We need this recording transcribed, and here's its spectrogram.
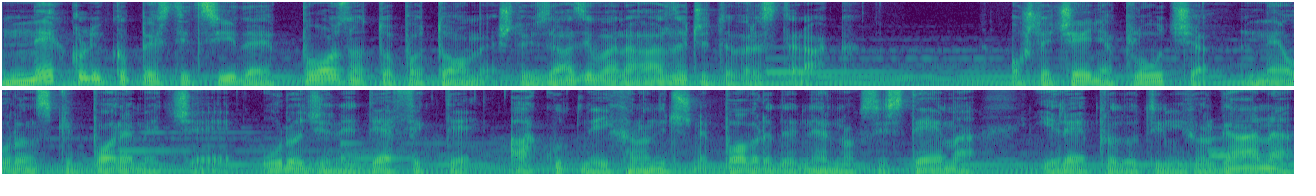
Nekoliko pesticida je poznato po tome što izaziva različite vrste raka oštećenja pluća, neuronske poremećaje, urođene defekte, akutne i hronične povrede nervnog sistema i reproduktivnih organa,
